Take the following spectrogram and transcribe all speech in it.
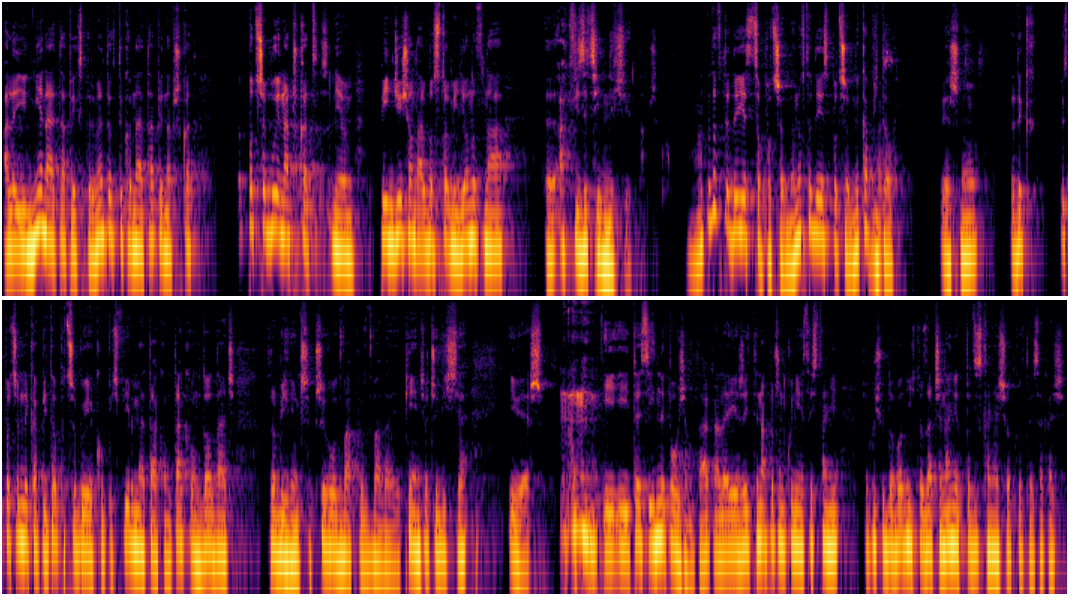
ale nie na etapie eksperymentów, tylko na etapie na przykład potrzebuję na przykład, nie wiem, 50 albo 100 milionów na e, akwizycję innych firm na przykład. Mhm. No to wtedy jest co potrzebne? No wtedy jest potrzebny kapitał. Wiesz, no wtedy jest potrzebny kapitał, potrzebuje kupić firmę taką, taką, dodać, zrobić większy przychód, 2 plus 2 daje 5 oczywiście i wiesz, i, i to jest inny poziom, tak, ale jeżeli ty na początku nie jesteś w stanie czegoś udowodnić, to zaczynanie od pozyskania środków to jest jakaś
